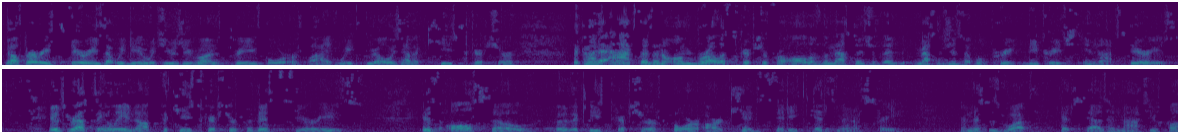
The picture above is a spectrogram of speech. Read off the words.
Now, for every series that we do, which usually runs three, four, or five weeks, we always have a key scripture that kind of acts as an umbrella scripture for all of the message that, messages that will pre- be preached in that series. Interestingly enough, the key scripture for this series is also the key scripture for our Kids City Kids Ministry. And this is what it says in Matthew 5.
